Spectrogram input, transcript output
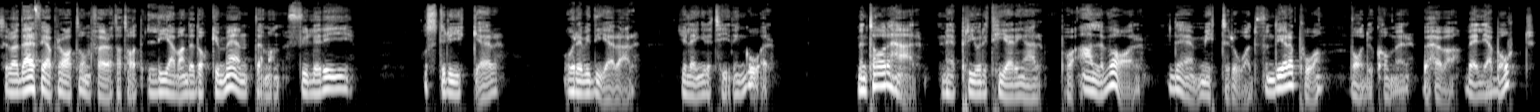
Så det var därför jag pratade om förut att ha ett levande dokument där man fyller i och stryker och reviderar ju längre tiden går. Men ta det här med prioriteringar på allvar. Det är mitt råd. Fundera på vad du kommer behöva välja bort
